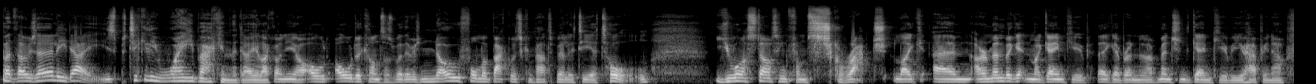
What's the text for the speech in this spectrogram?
but those early days, particularly way back in the day, like on you know old older consoles where there is no form of backwards compatibility at all, you are starting from scratch. Like um, I remember getting my GameCube. There you go, Brendan. I've mentioned GameCube. Are you happy now?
